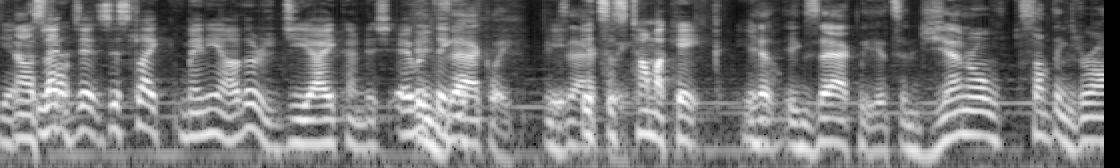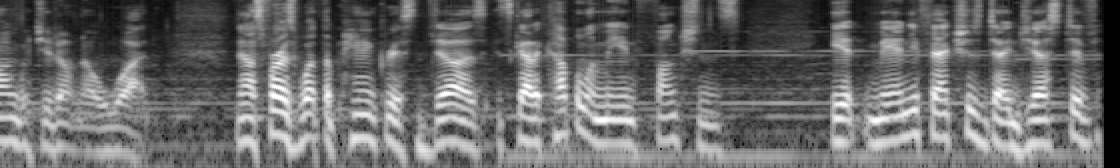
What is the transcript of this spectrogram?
Yeah, now, like, just like many other GI conditions, everything. Exactly, exactly. It's a stomach ache. yeah, know? exactly. It's a general something's wrong, but you don't know what. Now, as far as what the pancreas does, it's got a couple of main functions. It manufactures digestive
